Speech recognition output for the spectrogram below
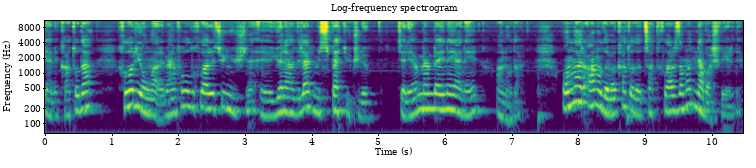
yəni katoda. Xlor ionları mənfi olduqları üçün yüklə, e, yönəldilər müsbət yüklü cərəyan mənbəyinə, yəni anoda. Onlar anoda və katoda çatdıqları zaman nə baş verdi?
